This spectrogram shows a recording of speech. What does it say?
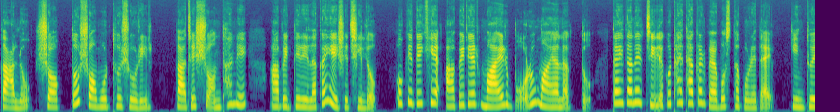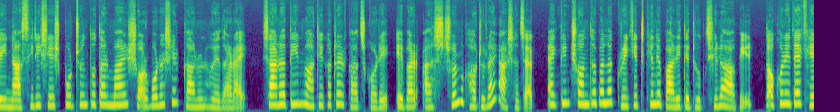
কালো, শক্ত, সমর্থ শরীর। কাজের সন্ধানে আবিরদের এলাকায় এসেছিল। ওকে দেখে আবিরের মায়ের বড় মায়া লাগতো। তাই তাদের চিলেকোঠায় থাকার ব্যবস্থা করে দেয়। কিন্তু এই নাসিরই শেষ পর্যন্ত তার মায়ের সর্বনাশের কারণ হয়ে দাঁড়ায়। সারাদিন মাটি কাটার কাজ করে, এবার আসল ঘটনায় আসা যাক। একদিন সন্ধ্যাবেলা ক্রিকেট খেলে বাড়িতে ঢুকছিল আবির। তখনই দেখে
